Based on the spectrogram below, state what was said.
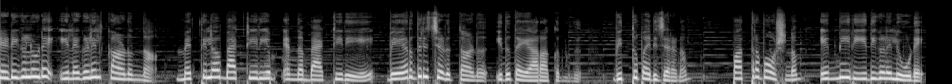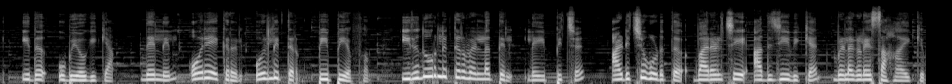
ചെടികളുടെ ഇലകളിൽ കാണുന്ന മെത്തിലോബാക്ടീരിയം എന്ന ബാക്ടീരിയയെ വേർതിരിച്ചെടുത്താണ് ഇത് തയ്യാറാക്കുന്നത്. വിത്തുപരിചരണം പത്രപോഷണം എന്നീ രീതികളിലൂടെ ഇത് ഉപയോഗിക്കാം. നെല്ലിൽ ഒരേക്കറിൽ ഒരു ലിറ്റർ പി പി എഫ്. ഇരുന്നൂറ് ലിറ്റർ വെള്ളത്തിൽ ലയിപ്പിച്ച് അടിച്ചുകൊടുത്ത് വരൾച്ചയെ അതിജീവിക്കാൻ വിളകളെ സഹായിക്കും.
